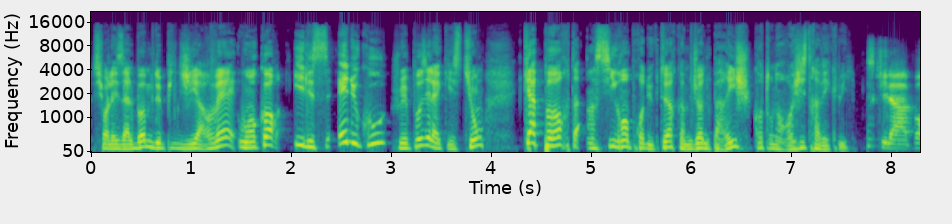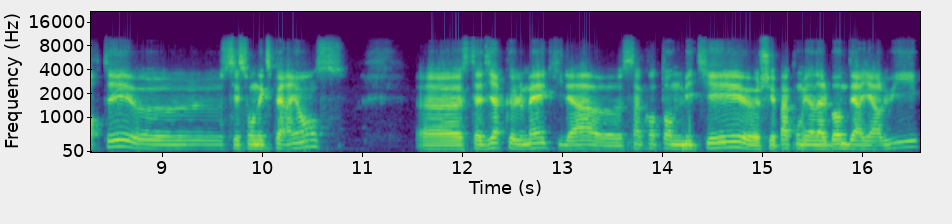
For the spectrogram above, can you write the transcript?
sur les albums de PG Harvey ou encore Hills. Et du coup, je vais poser la question, qu'apporte un si grand producteur comme John Parrish quand on enregistre avec lui? Ce qu'il a apporté, euh, c'est son expérience, euh, c'est-à-dire que le mec, il a 50 euh, ans de métier, euh, je sais pas combien d'albums derrière lui.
